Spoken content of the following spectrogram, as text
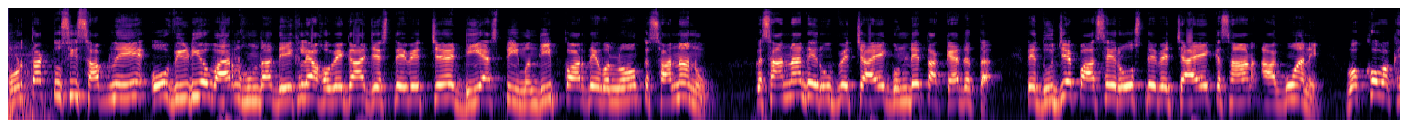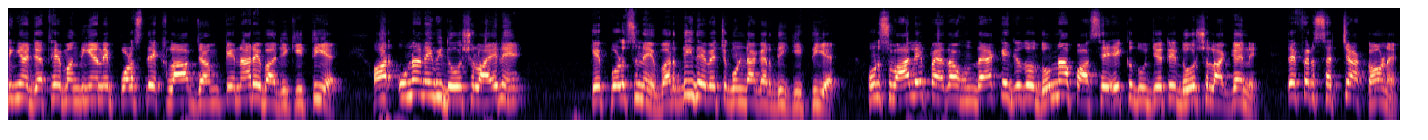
ਹੁਣ ਤੱਕ ਤੁਸੀਂ ਸਭ ਨੇ ਉਹ ਵੀਡੀਓ ਵਾਇਰਲ ਹੁੰਦਾ ਦੇਖ ਲਿਆ ਹੋਵੇਗਾ, ਜਿਸ ਦੇ ਵਿੱਚ ਡੀਐਸਪੀ ਮਨਦੀਪ ਕੌਰ ਦੇ ਵੱਲੋਂ ਕਿਸਾਨਾਂ ਨੂੰ, ਕਿਸਾਨਾਂ ਦੇ ਰੂਪ ਵਿੱਚ ਆਏ ਗੁੰਡੇ ਤੱਕ ਕਹਿ ਦਿੱਤਾ। ਤੇ ਦੂਜੇ ਪਾਸੇ ਰੋਸ ਦੇ ਵਿੱਚ ਆਏ ਕਿਸਾਨ ਆਗੂਆਂ ਨੇ ਵੱਖੋ ਵੱਖਰੀਆਂ ਜਥੇਬੰਦੀਆਂ ਨੇ ਪੁਲਿਸ ਦੇ ਖਿਲਾਫ ਜੰਮ ਕੇ ਨਾਅਰੇਬਾਜ਼ੀ ਕੀਤੀ ਹੈ। ਔਰ ਉਹਨਾਂ ਨੇ ਵੀ ਦੋਸ਼ ਲਾਏ ਨੇ ਕਿ ਪੁਲਿਸ ਨੇ ਵਰਦੀ ਦੇ ਵਿੱਚ ਗੁੰਡਾਗਰਦੀ ਕੀਤੀ ਹੈ। ਹੁਣ ਸਵਾਲ ਇਹ ਪੈਦਾ ਹੁੰਦਾ ਹੈ ਕਿ ਜਦੋਂ ਦੋਨਾਂ ਪਾਸੇ ਇੱਕ ਦੂਜੇ ਤੇ ਦੋਸ਼ ਲੱਗ ਗਏ ਨੇ, ਤੇ ਫਿਰ ਸੱਚਾ ਕੌਣ ਹੈ?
